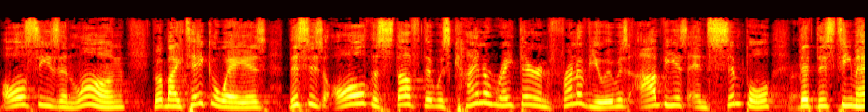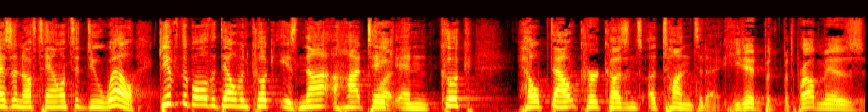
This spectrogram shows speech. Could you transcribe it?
all season long. But my takeaway is this is all the stuff that was kind of right there in front of you. It was obvious and simple right. that this team has enough talent to do well. Give the ball to Dalvin Cook is not a hot take, and Cook helped out Kirk Cousins a ton today. He did, but but the problem is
